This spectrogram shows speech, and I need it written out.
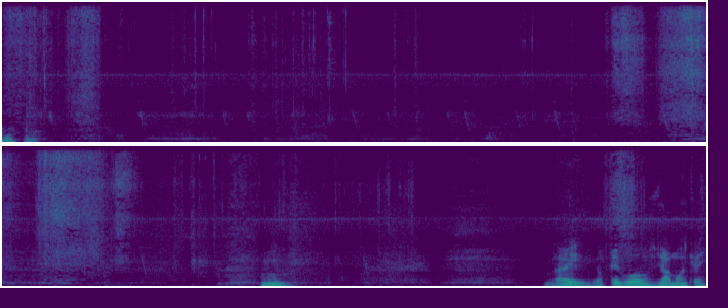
engraçada, pô. Hum. Aí, já pegou uns diamantes aí?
